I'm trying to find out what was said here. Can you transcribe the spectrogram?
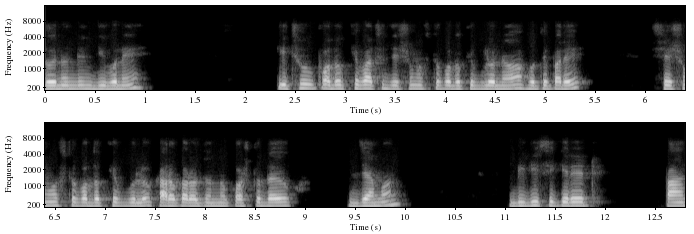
দৈনন্দিন জীবনে কিছু পদক্ষেপ আছে যে সমস্ত পদক্ষেপগুলো নেওয়া হতে পারে। সে সমস্ত পদক্ষেপগুলো কারও কারোর জন্য কষ্টদায়ক, যেমন বিড়ি সিগারেট পান,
